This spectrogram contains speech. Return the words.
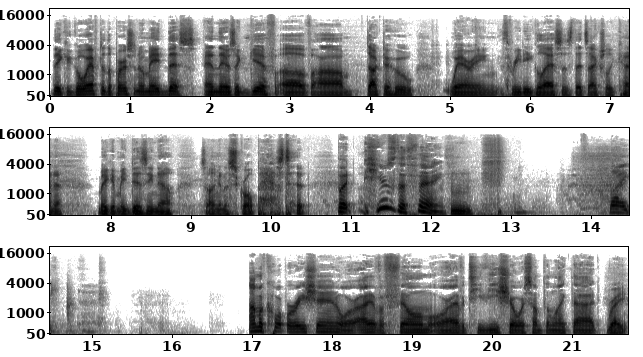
they could go after the person who made this, and there's a GIF of um, Doctor Who wearing 3D glasses that's actually kind of making me dizzy now. So I'm going to scroll past it. But here's the thing. Hmm. Like, I'm a corporation, or I have a film, or I have a TV show, or something like that. Right.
